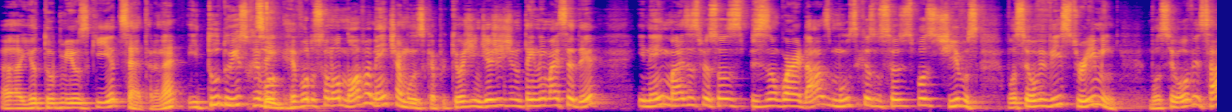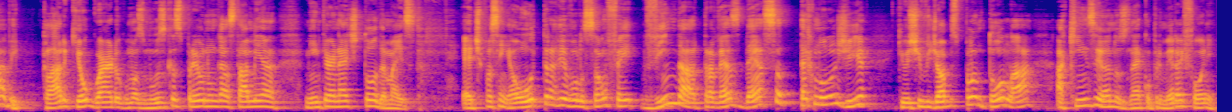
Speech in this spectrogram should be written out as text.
ah, YouTube Music e etc, né? E tudo isso revo- Sim. revolucionou novamente a música, porque hoje em dia a gente não tem nem mais CD e nem mais as pessoas precisam guardar as músicas nos seus dispositivos. Você ouve via streaming. Você ouve, sabe? Claro que eu guardo algumas músicas para eu não gastar minha, minha internet toda, mas é tipo assim, é outra revolução fei- vinda através dessa tecnologia que o Steve Jobs plantou lá há 15 anos, né, com o primeiro iPhone.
